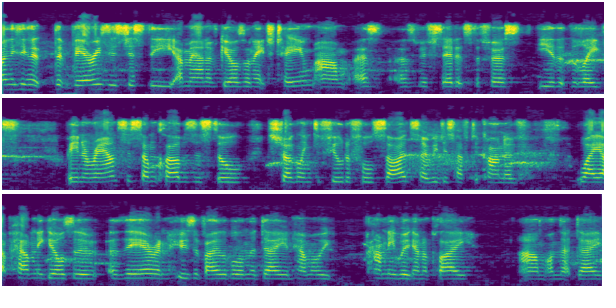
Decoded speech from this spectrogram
only thing that, that varies is just the amount of girls on each team. Um, as as we've said, it's the first year that the league's been around, so some clubs are still struggling to field a full side. So we just have to kind of weigh up how many girls are, are there and who's available on the day and how many how many we're going to play um, on that day.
